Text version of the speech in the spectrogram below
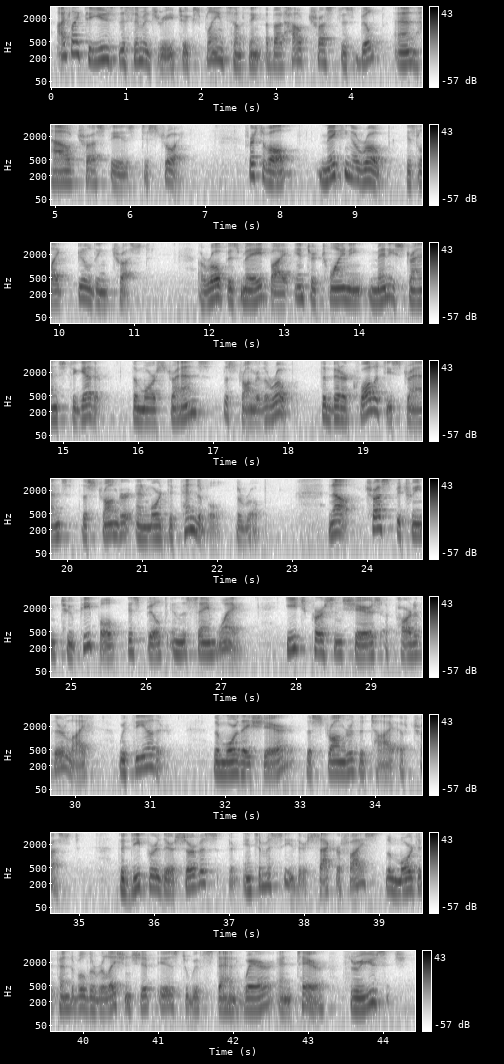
I'd like to use this imagery to explain something about how trust is built and how trust is destroyed. First of all, making a rope is like building trust. A rope is made by intertwining many strands together. The more strands, the stronger the rope. The better quality strands, the stronger and more dependable the rope. Now, trust between two people is built in the same way. Each person shares a part of their life with the other. The more they share, the stronger the tie of trust. The deeper their service, their intimacy, their sacrifice, the more dependable the relationship is to withstand wear and tear through usage.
